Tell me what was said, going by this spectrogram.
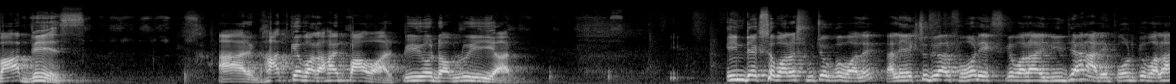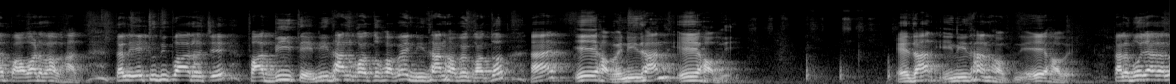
বা বেস আর ঘাতকে বলা হয় পাওয়ার পিও ডব্লিউ আর ইন্ডেক্সও বলে, সূচকও বলে। তাহলে x to the power four এক্সকে বলা হয় নিধান, আর এ ফোরকে বলা হয় পাওয়ার বা ঘাত। তাহলে এ টু দি পাওয়ার হচ্ছে বিতে নিধান কত হবে? নিধান হবে কত? হ্যাঁ এ হবে, নিধান এ হবে। এ ধান নিধান হবে, এ হবে। তাহলে বোঝা গেল,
